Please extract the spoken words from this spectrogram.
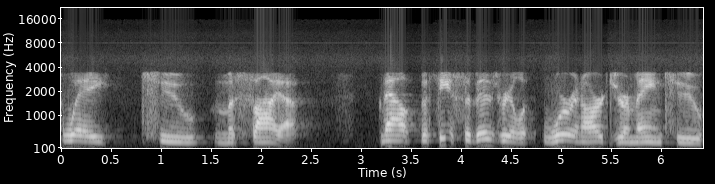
way to Messiah. Now, the feasts of Israel were and are germane to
